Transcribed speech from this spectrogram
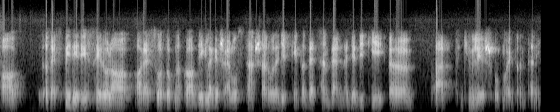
A Az SPD részéről a, a reszortoknak a végleges elosztásáról egyébként a december 4-i pártgyűlés fog majd dönteni.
